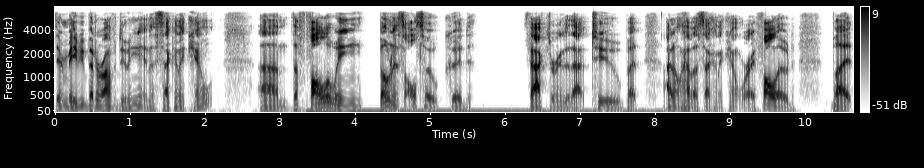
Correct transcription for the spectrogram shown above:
they're maybe better off doing it in a second account. Um, the following bonus also could factor into that too, but I don't have a second account where I followed. But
